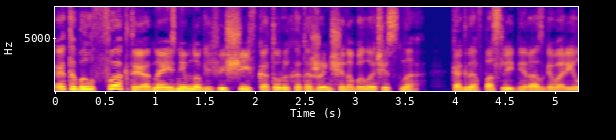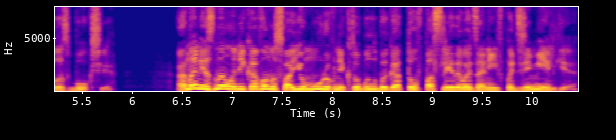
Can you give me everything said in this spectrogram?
Это был факт и одна из немногих вещей, в которых эта женщина была честна, когда в последний раз говорила с Бокси. Она не знала никого на своем уровне, кто был бы готов последовать за ней в подземелье,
